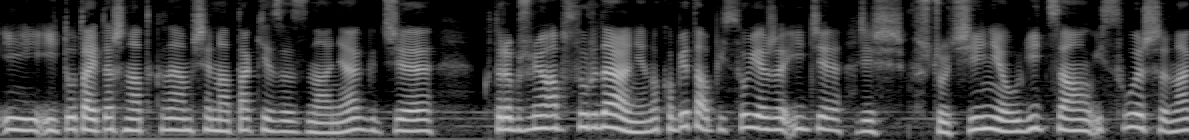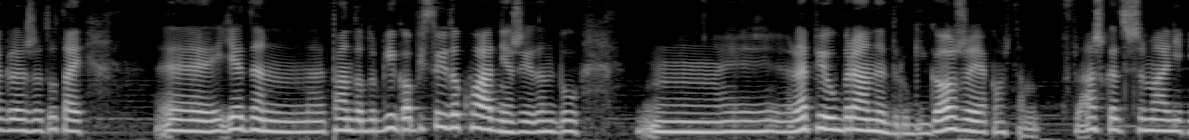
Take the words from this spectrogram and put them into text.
i, i tutaj też natknęłam się na takie zeznania, gdzie które brzmią absurdalnie. No kobieta opisuje, że idzie gdzieś w Szczucinie ulicą i słyszy nagle, że tutaj e, jeden pan do drugiego opisuje dokładnie, że jeden był mm, lepiej ubrany, drugi gorzej, jakąś tam flaszkę trzymali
